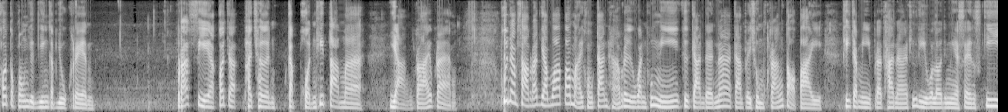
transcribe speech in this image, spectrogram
ข้อตกลงหยุดยิงกับยูเครน รัสเซียก็จะเผชิญกับผลที่ตามมา อย่างร้ายแรง ผู้นำสหรัฐย้ำว่าเป้าหมายของการหารือวันพรุ่งนี้ คือการเดินหน้าการประชุมครั้งต่อไป ที่จะมีประธานาธิบดีวลาดิเมียร์เซนสกี้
